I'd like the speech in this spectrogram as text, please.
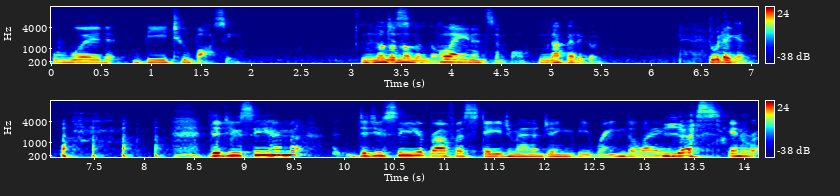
would be too bossy. No, no, no, no, no. Plain and simple. Not very good. Do it again. Did you see him? Did you see Rafa stage managing the rain delay? yes. In,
